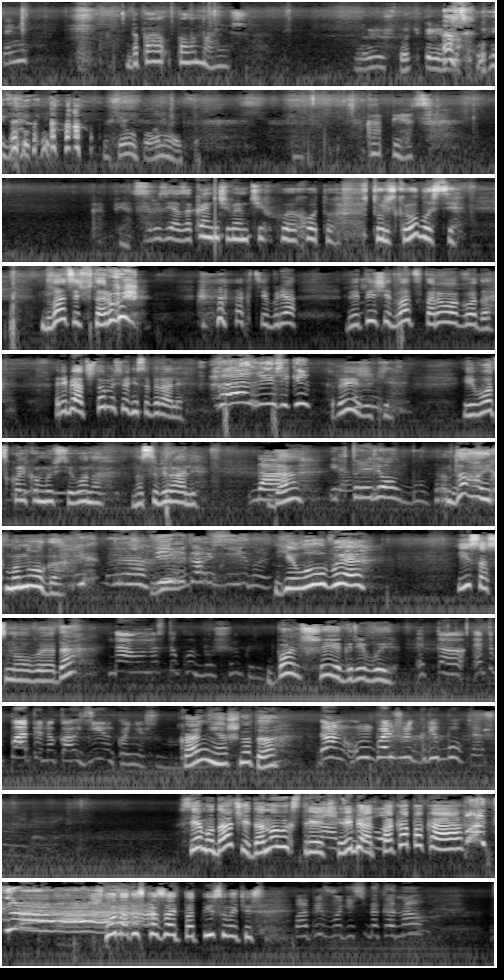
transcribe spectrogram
Да нет. Да по- поломаешь. Ну и что теперь? Все равно поломается. Капец. Капец. Друзья, заканчиваем тихую охоту в Тульской области. 22 октября 2022 года. Ребят, что мы сегодня собирали? Рыжики. Рыжики. И вот сколько мы всего на, насобирали. Да. Да? Их триллион был. Да, их много. Их четыре корзины. Еловые и сосновые, да? Да, у нас такой большой гриб. Большие грибы. Это, это папина корзина, конечно. Конечно, да. Да, ну большой грибок нашел. Всем удачи и до новых встреч. Да, Ребят, пока-пока. Пока! Что надо сказать? Подписывайтесь. Подписывайтесь на канал,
